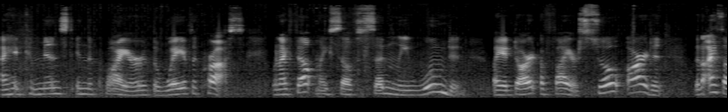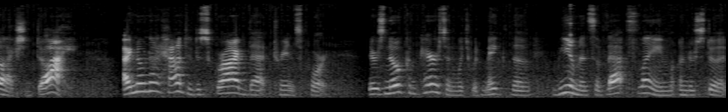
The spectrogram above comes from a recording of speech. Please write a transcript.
I had commenced in the choir the way of the cross when I felt myself suddenly wounded by a dart of fire so ardent that I thought I should die. I know not how to describe that transport. There is no comparison which would make the vehemence of that flame understood.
